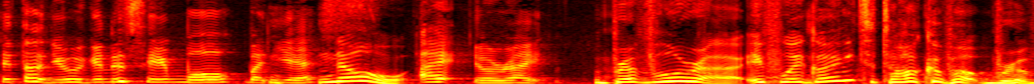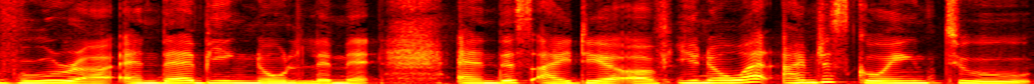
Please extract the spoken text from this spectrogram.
I thought you were going to say more, but yes. No, I You're right. bravura. If we're going to talk about bravura and there being no limit, and this idea of, you know what, I'm just going to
